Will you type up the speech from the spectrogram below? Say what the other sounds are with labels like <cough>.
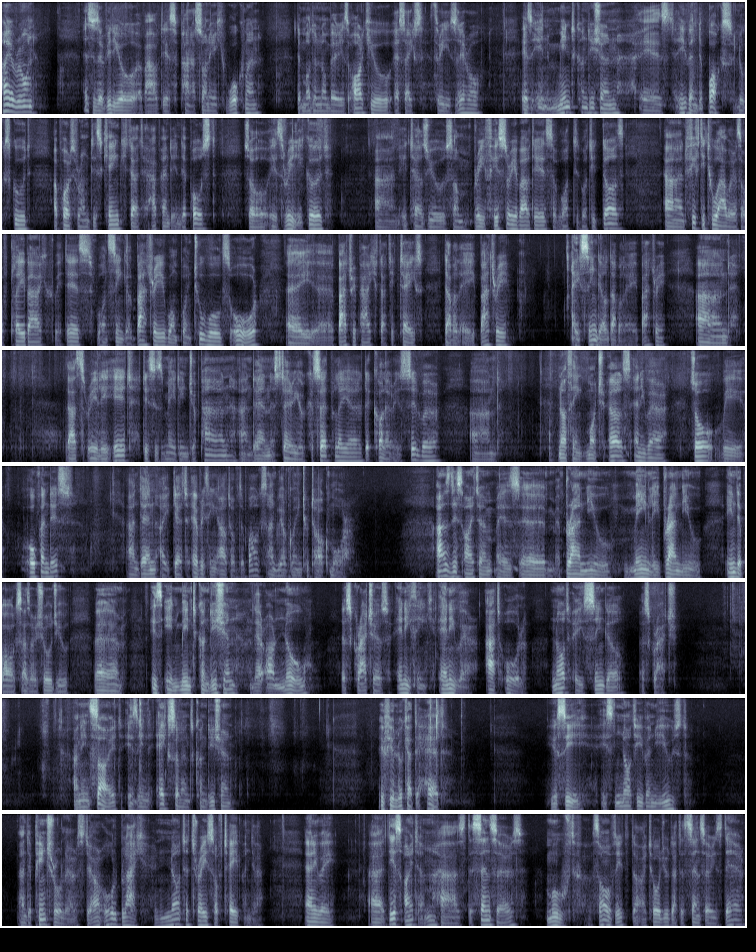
Hi everyone, this is a video about this Panasonic Walkman. The model number is RQ-SX30. is in mint condition, is even the box looks good apart from this kink that happened in the post. So it's really good and it tells you some brief history about this, what, what it does and 52 hours of playback with this one single battery 1.2 volts or a, battery pack that it takes double A battery a single double A battery and that's really it. This is made in Japan and then stereo cassette player. The color is silver and nothing much else anywhere so we open this and then I get everything out of the box and we are going to talk more. As this item is uh, brand new, mainly brand new in the box as I showed you, uh, is in mint condition. There are no scratches, anything, anywhere at all. Not a single scratch and inside is in excellent condition. If you look at the head, you see it's not even used. And the pinch rollers, they are all black, not a trace of tape in there. Anyway, uh, this item has the sensors moved. Some of it, I told you that the sensor is there,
